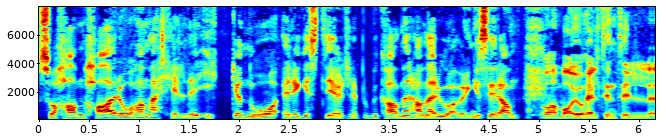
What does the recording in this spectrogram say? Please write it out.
så han har, og han er heller ikke nå registrert republikaner, han er uavhengig, sier han. Og han var jo helt inntil,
